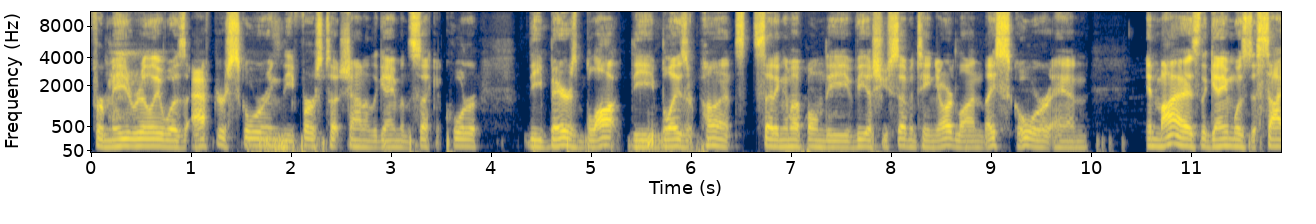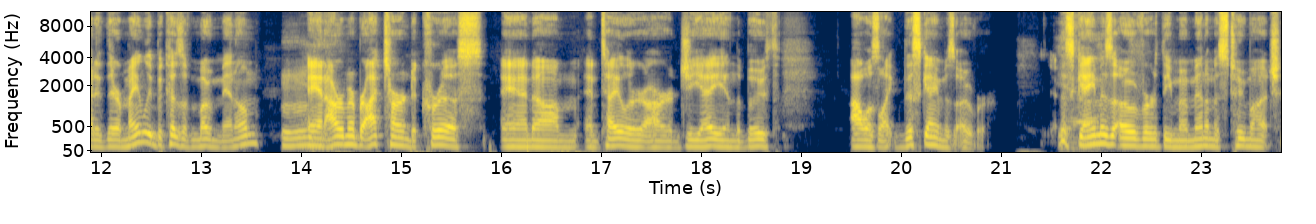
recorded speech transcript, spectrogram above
for me really was after scoring the first touchdown of the game in the second quarter. The Bears blocked the Blazer punts, setting them up on the VSU 17 yard line. They score, and in my eyes, the game was decided there mainly because of momentum. Mhm. And I remember I turned to Chris and um and Taylor, our GA in the booth. I was like, "This game is over. This Yeah. game is over. The momentum is too much."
